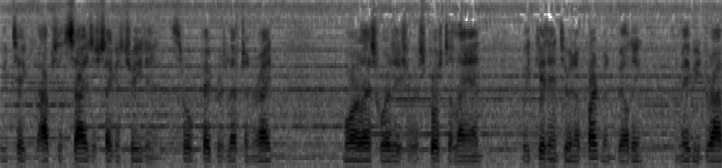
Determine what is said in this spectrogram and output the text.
We'd take opposite sides of 2nd Street and throw papers left and right, more or less where they were supposed to land. We'd get into an apartment building and maybe drop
